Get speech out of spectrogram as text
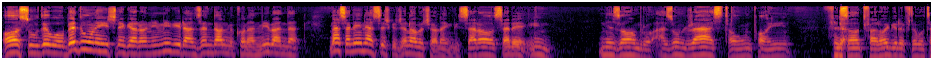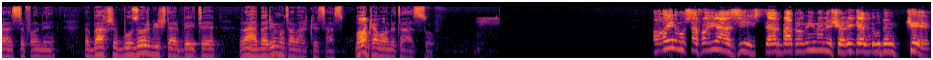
آسوده و بدون هیچ نگرانی می‌گیرن زندان می‌کنن میبندن. مسئله این هستش که جناب چالنگی سراسر این نظام رو از اون رست تا اون پایین فساد فرا گرفته متاسفانه و بخش بزرگیش در بیت رهبری متمرکز هست. با کمال تاسف آقای مصطفی عزیز در برنامه من اشاره کرده بودم که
